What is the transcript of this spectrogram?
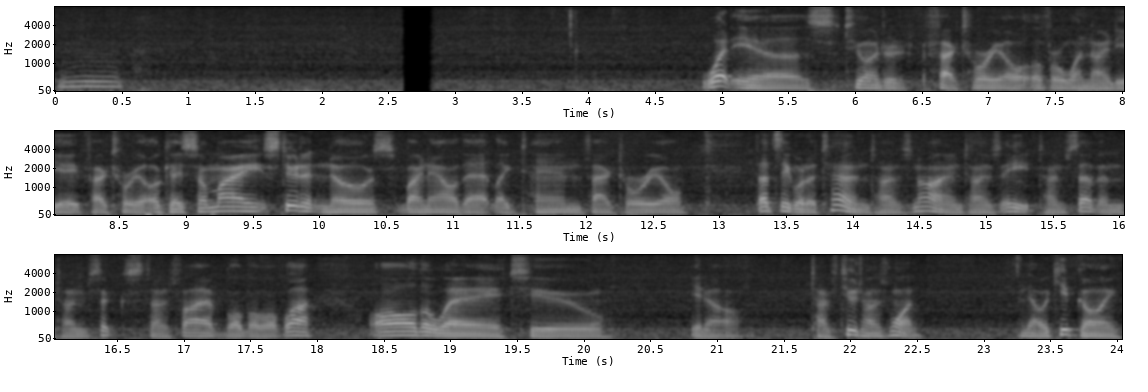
Hmm. What is 200 factorial over 198 factorial? Okay, so my student knows by now that like 10 factorial, that's equal to 10 times 9 times 8 times 7 times 6 times 5, blah, blah, blah, blah, all the way to, you know, times 2 times 1. Now we keep going.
